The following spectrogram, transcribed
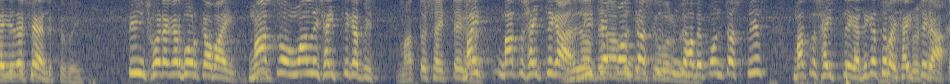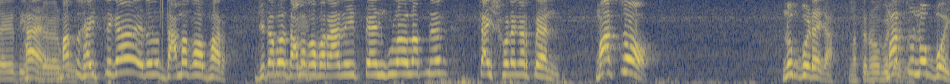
এই যে দেখছেন? ভাই। তিনশো টাকার বোরকা ভাই। মাত্র ওয়ানলি ষাট টাকা পিস মাত্র ষাট টাকা? মাত্র ষাট টাকা। নিচে পঞ্চাশ পিস নিতে হবে পঞ্চাশ পিস মাত্র ষাট টাকা ঠিক আছে ভাই? ষাট টাকা। 60 টাকা, 300 হ্যাঁ মাত্র ষাট টাকা এটা হলো দামাক অফার যেটা বলে দামাক অফার আর এই প্যান্টগুলো হলো আপনার চারশো টাকার প্যান্ট মাত্র নব্বই টাকা। মাত্র 90 মাত্র নব্বই।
